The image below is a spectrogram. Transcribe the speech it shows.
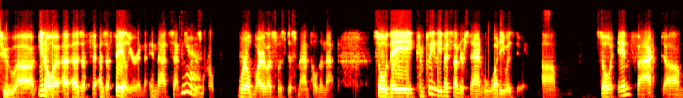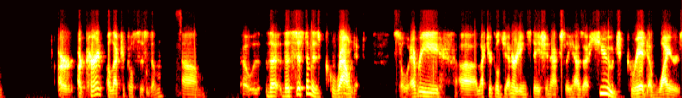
to, uh, you know, as a, as a failure in, in that sense. Yeah. His world, world wireless was dismantled in that. So they completely misunderstand what he was doing. Um, so, in fact, um, our our current electrical system, um, uh, the the system is grounded. So every uh, electrical generating station actually has a huge grid of wires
